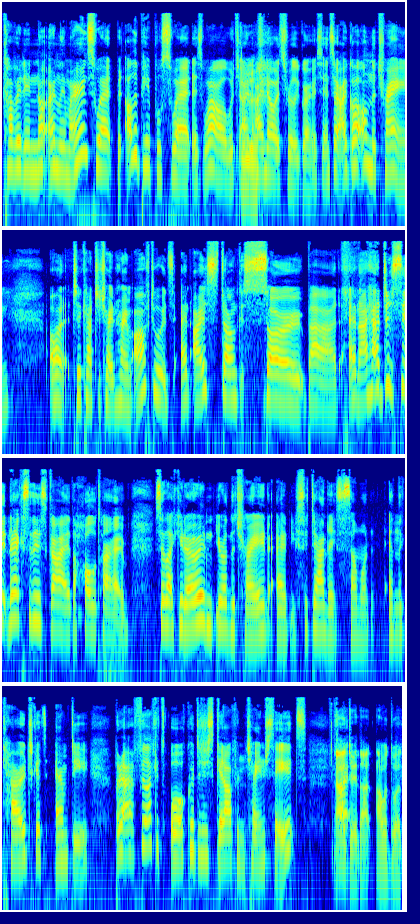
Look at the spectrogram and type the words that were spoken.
covered in not only my own sweat, but other people's sweat as well, which I, I know it's really gross. And so I got on the train. On, to catch a train home afterwards, and I stunk so bad, and I had to sit next to this guy the whole time. So, like you know, and you're on the train and you sit down next to someone, and the carriage gets empty, but I feel like it's awkward to just get up and change seats. So I do that. I would do it.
